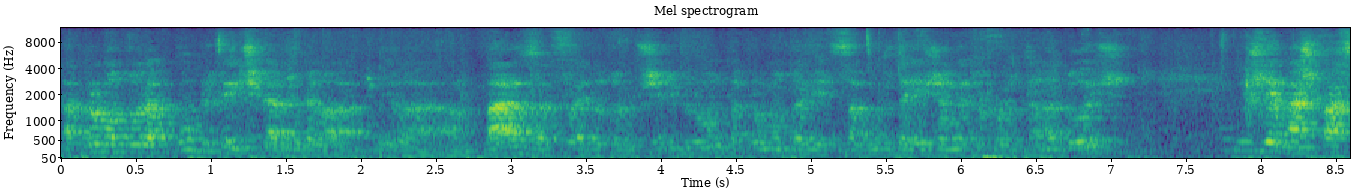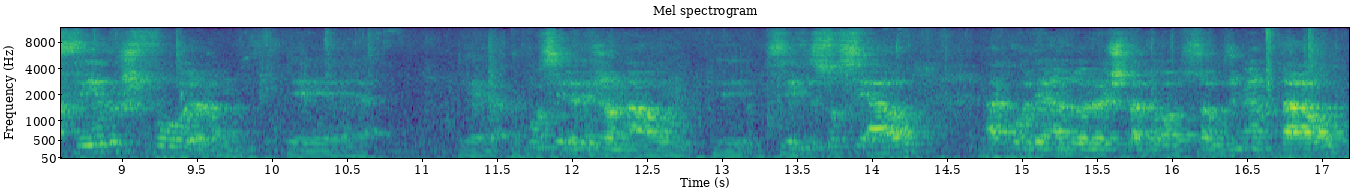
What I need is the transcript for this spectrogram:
A promotora pública indicada pela, pela Ampasa foi a doutora Michele Bruno, da Promotoria de Saúde da Região Metropolitana 2, e os demais parceiros foram é, é, o Conselho Regional é, de Serviço Social, a Coordenadora Estadual de Saúde Mental,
